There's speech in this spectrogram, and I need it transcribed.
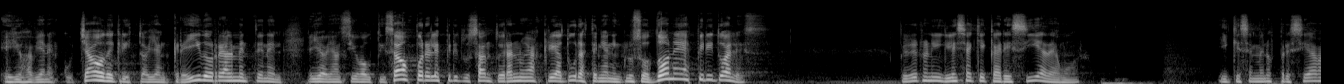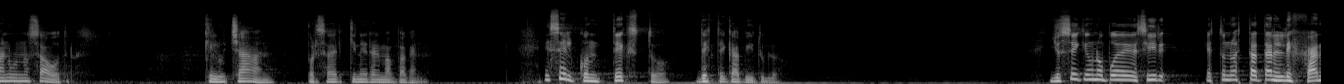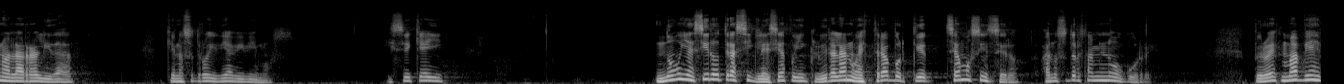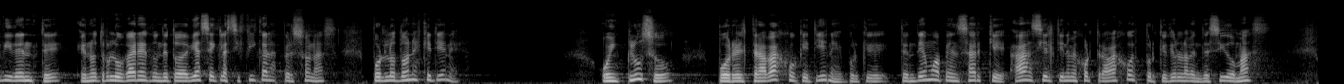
ellos habían escuchado de Cristo, habían creído realmente en Él, ellos habían sido bautizados por el Espíritu Santo, eran nuevas criaturas, tenían incluso dones espirituales. Pero era una iglesia que carecía de amor y que se menospreciaban unos a otros, que luchaban por saber quién era el más bacán. Ese es el contexto de este capítulo. Yo sé que uno puede decir, esto no está tan lejano a la realidad que nosotros hoy día vivimos. Y sé que hay, no voy a decir otras iglesias, voy a incluir a la nuestra porque, seamos sinceros, a nosotros también nos ocurre. Pero es más bien evidente en otros lugares donde todavía se clasifican las personas por los dones que tiene. O incluso por el trabajo que tiene, porque tendemos a pensar que, ah, si él tiene mejor trabajo es porque Dios lo ha bendecido más,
